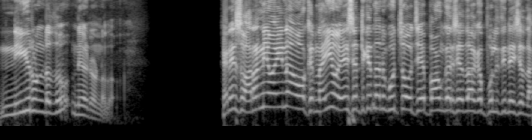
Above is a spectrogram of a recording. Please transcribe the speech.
నీరుండదు నేడుండదు. కనీసం అరణ్యం అయినా ఒక నయం ఏ చెట్టు కింద కూర్చోవచ్చు ఏ పాము కరిచేదాకా పులి తినేసేదాకా.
